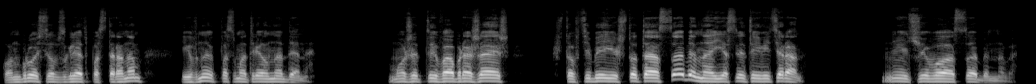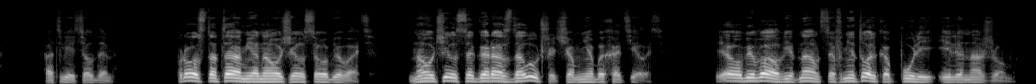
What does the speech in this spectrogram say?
Он бросил взгляд по сторонам и вновь посмотрел на Дэна. «Может, ты воображаешь, что в тебе есть что-то особенное, если ты ветеран? Ничего особенного, ответил Дэн. Просто там я научился убивать. Научился гораздо лучше, чем мне бы хотелось. Я убивал вьетнамцев не только пулей или ножом.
